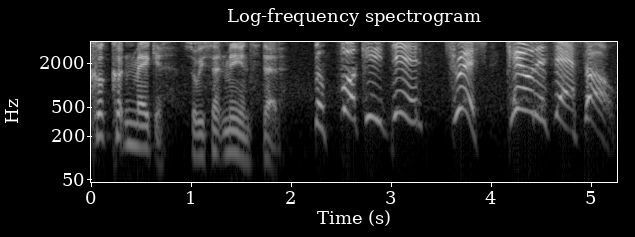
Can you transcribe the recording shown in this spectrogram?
Cook couldn't make it, so he sent me instead. The fuck he did? Trish, kill this asshole!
